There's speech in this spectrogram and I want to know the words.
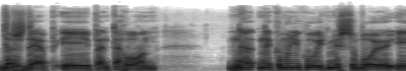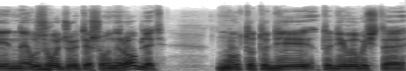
Держдеп і Пентагон, не, не комунікують між собою і не узгоджують те, що вони роблять, ну то тоді, тоді, вибачте,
